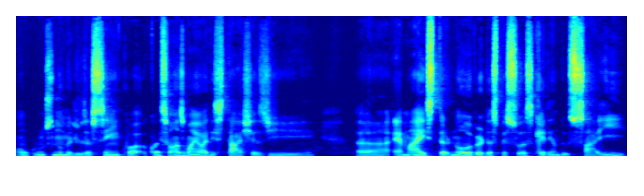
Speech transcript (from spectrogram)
alguns números assim, qual, quais são as maiores taxas de... Uh, é mais turnover das pessoas querendo sair?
